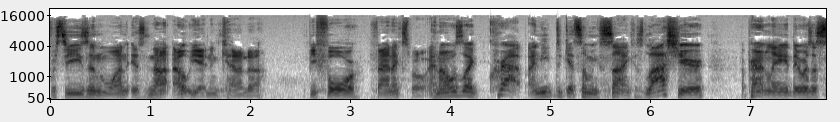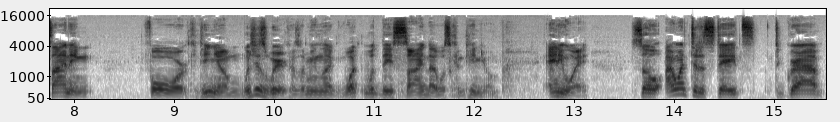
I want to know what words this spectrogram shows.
for season one is not out yet in Canada before Fan Expo. And I was like, crap, I need to get something signed. Because last year, apparently, there was a signing for Continuum, which is weird because, I mean, like, what would they sign that was Continuum? Anyway, so I went to the States to grab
